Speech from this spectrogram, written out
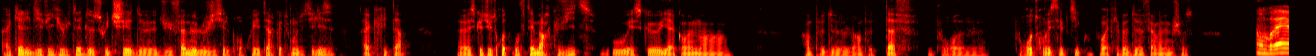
à quelle difficulté de switcher de du fameux logiciel propriétaire que tout le monde utilise à Krita? Heu, est-ce que tu te retrouves tes marques vite ou est-ce qu'il y a quand même un un peu de un peu de taf pour, pour retrouver ses petits, quoi, pour être capable de faire la même chose? En vrai,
